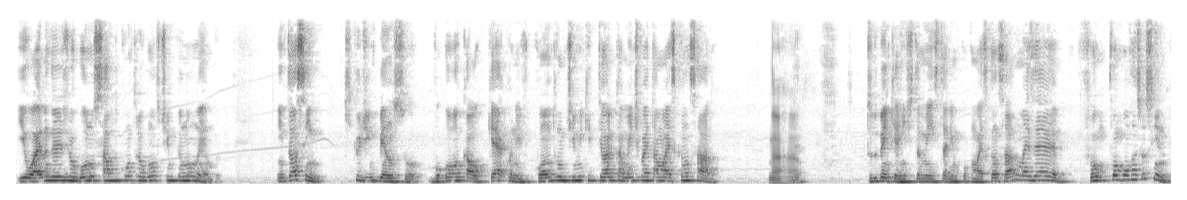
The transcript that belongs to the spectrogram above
e o Islanders jogou no sábado contra algum outro time que eu não lembro. Então, assim, o que, que o Jim pensou? Vou colocar o Kekkonen contra um time que teoricamente vai estar tá mais cansado. Uhum. Né? Tudo bem que a gente também estaria um pouco mais cansado, mas é foi um, foi um bom raciocínio.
